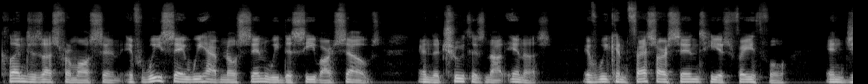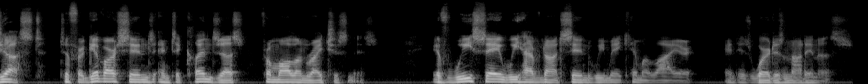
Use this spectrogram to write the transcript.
cleanses us from all sin. If we say we have no sin, we deceive ourselves, and the truth is not in us. If we confess our sins, He is faithful and just to forgive our sins and to cleanse us from all unrighteousness. If we say we have not sinned, we make him a liar, and his word is not in us.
